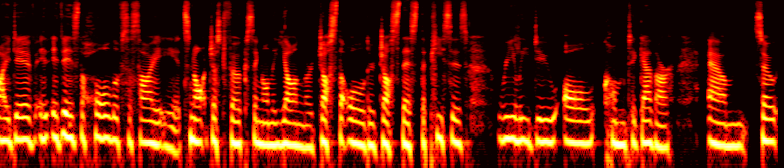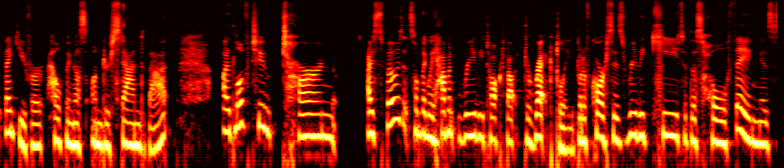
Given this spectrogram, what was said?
idea of it, it is the whole of society. It's not just focusing on the young or just the old or just this. The pieces really do all come together. Um, so thank you for helping us understand that. I'd love to turn I suppose it's something we haven't really talked about directly, but of course is really key to this whole thing is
